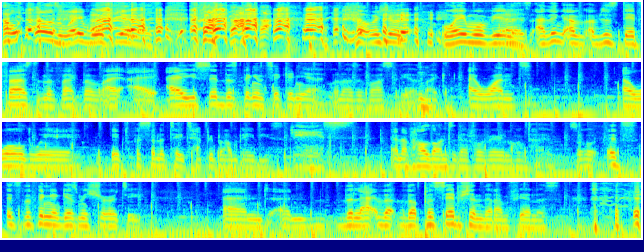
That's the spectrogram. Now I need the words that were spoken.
I wish I was way more fearless. I wish I was way more fearless. I think I'm, I'm just steadfast in the fact of I, I, I said this thing in second year when I was at varsity. I was like, I want a world where it facilitates happy brown babies, Yes. and I've held on to that for a very long time. So it's it's the thing that gives me surety, and and the la- the, the perception that I'm fearless.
